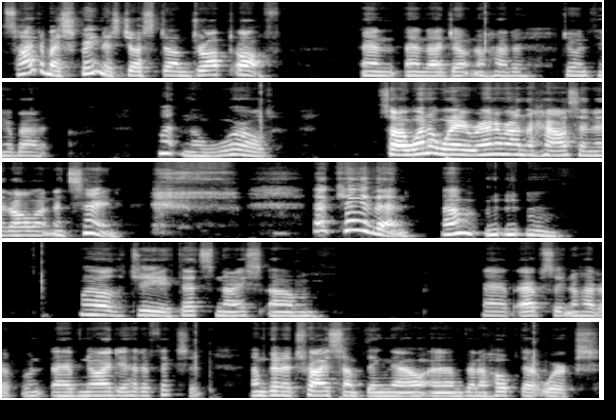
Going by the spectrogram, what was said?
side of my screen is just um, dropped off and, and I don't know how to do anything about it. What in the world? So I went away, ran around the house, and it all went insane. okay, then. Um, mm-mm. Well, gee, that's nice. Um, I have absolutely no how to. I have no idea how to fix it. I'm going to try something now, and I'm going to hope that works.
